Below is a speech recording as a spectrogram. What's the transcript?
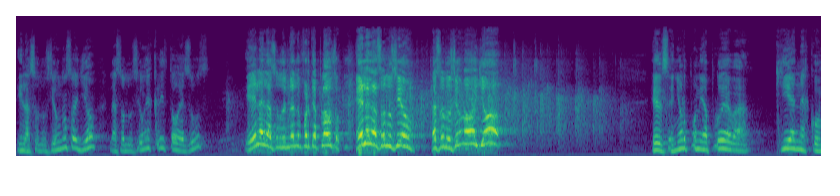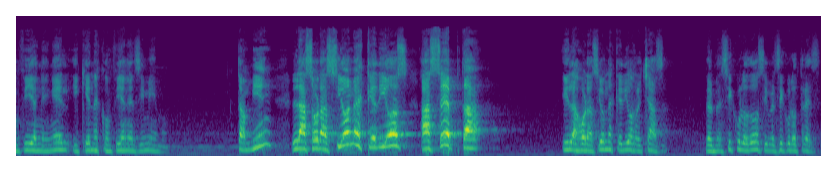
Y la solución no soy yo, la solución es Cristo Jesús. Él es la solución. Dale un fuerte aplauso. Él es la solución. La solución no soy yo. El Señor pone a prueba quienes confían en Él y quienes confían en sí mismos. También las oraciones que Dios acepta y las oraciones que Dios rechaza. Del versículo 2 y versículo 3.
